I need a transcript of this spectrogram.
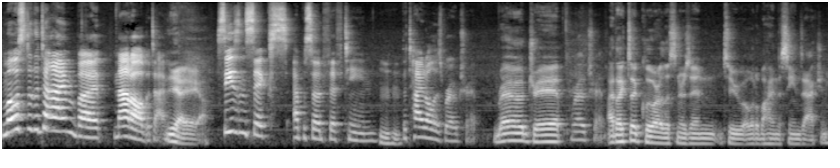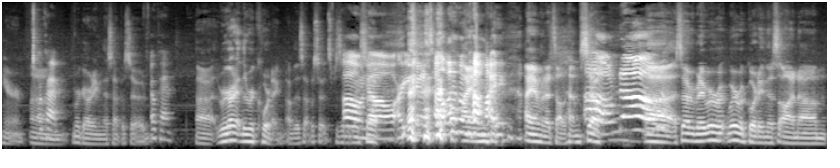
Most of the time, but not all the time. yeah, yeah, yeah. Season 6, episode 15. Mm-hmm. The title is Road Trip. Road trip. Road Trip. I'd like to clue our listeners in to a little behind the scenes action here. Um, Okay. Regarding this episode. Okay. Uh, regarding the recording of this episode specifically. Oh So- no, are you going to tell them I about am, my. I am gonna tell them. So. oh no! Uh, so everybody, we're, we're recording this on um,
